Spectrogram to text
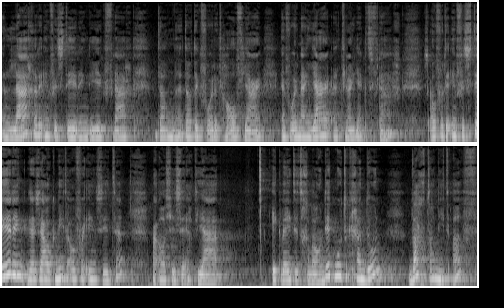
een lagere investering die ik vraag dan uh, dat ik voor het halfjaar en voor mijn jaartraject vraag. Dus over de investering, daar zou ik niet over inzitten. Maar als je zegt, ja, ik weet het gewoon, dit moet ik gaan doen, wacht dan niet af.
